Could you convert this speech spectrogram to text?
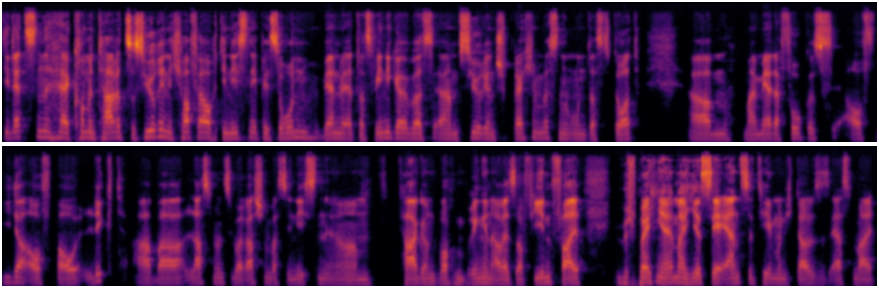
die letzten äh, Kommentare zu Syrien. Ich hoffe, auch die nächsten Episoden werden wir etwas weniger über ähm, Syrien sprechen müssen und dass dort ähm, mal mehr der Fokus auf Wiederaufbau liegt. Aber lassen wir uns überraschen, was die nächsten ähm, Tage und Wochen bringen. Aber es ist auf jeden Fall, wir besprechen ja immer hier sehr ernste Themen und ich glaube, es ist erstmal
